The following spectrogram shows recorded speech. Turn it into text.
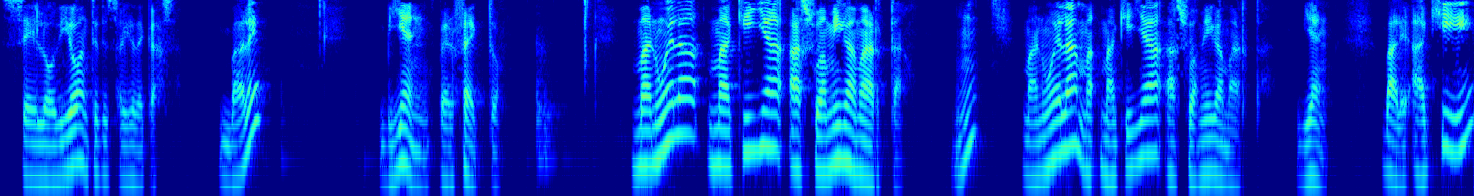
se lo dio antes de salir de casa. ¿Vale? Bien, perfecto. Manuela maquilla a su amiga Marta. Manuela maquilla a su amiga Marta. Bien. Vale, aquí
